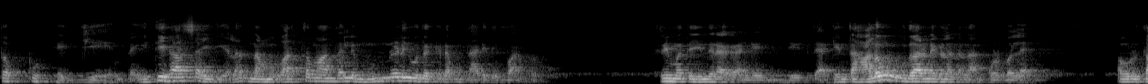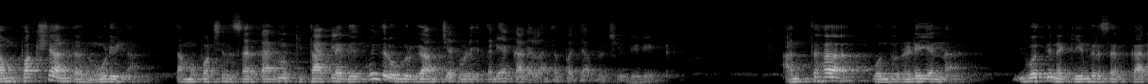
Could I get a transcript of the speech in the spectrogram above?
ತಪ್ಪು ಹೆಜ್ಜೆ ಅಂತ. ಇತಿಹಾಸ ಇದೆಯಲ್ಲ, ಅದು ನಮ್ಮ ವರ್ತಮಾನದಲ್ಲಿ ಮುನ್ನಡೆಯುವುದಕ್ಕೆ ನಮ್ಮ ದಾರಿದೀಪ ಆಗಬೇಕು ಶ್ರೀಮತಿ ಇಂದಿರಾ ಗಾಂಧಿ ಡಿಡ್ ದ್ಯಾಟ್ ಇಂಥ ಹಲವು ಉದಾಹರಣೆಗಳನ್ನು ನಾನು ಕೊಡಬಲ್ಲೆ. ಅವರು ತಮ್ಮ ಪಕ್ಷ ಅಂತ ನೋಡಿಲ್ಲ. ತಮ್ಮ ಪಕ್ಷದ ಸರ್ಕಾರನೂ ಕಿತ್ತಾಕಲೇಬೇಕು. ಒಬ್ಬರಿಗೆ ಉಗ್ರಗಾಮಿ ಚಟುವಟಿಕೆ ತಡೆಯೋಕ್ಕಾಗಲ್ಲ ಅಂತ ಪಂಜಾಬಲ್ಲಿ ಶಿ ಡಿಡ್ ಇಟ್ ಅಂತಹ ಒಂದು ನಡೆಯನ್ನು ಇವತ್ತಿನ ಕೇಂದ್ರ ಸರ್ಕಾರ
